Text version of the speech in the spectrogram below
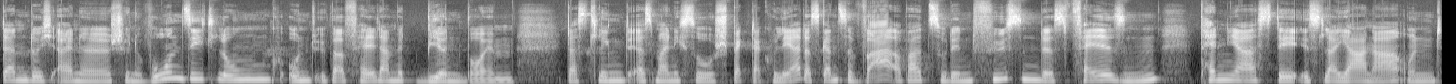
dann durch eine schöne Wohnsiedlung und über Felder mit Birnbäumen. Das klingt erstmal nicht so spektakulär. Das Ganze war aber zu den Füßen des Felsen Peñas de Islayana und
